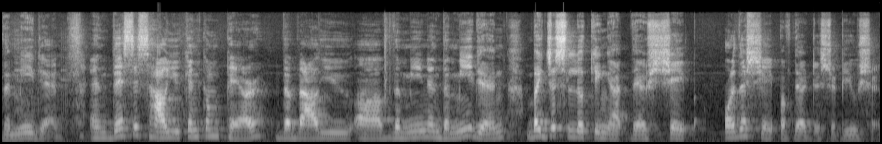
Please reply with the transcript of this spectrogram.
the median. And this is how you can compare the value of the mean and the median by just looking at their shape or the shape of their distribution.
